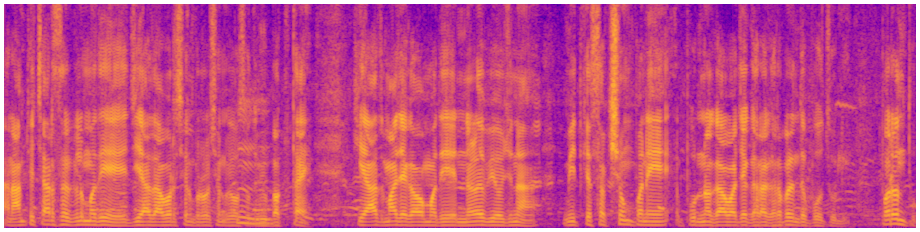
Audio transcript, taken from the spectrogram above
आणि आमच्या चार सर्कलमध्ये जी आज आवर्षण प्रवर्षण व्यवस्था तुम्ही बघताय की आज माझ्या गावामध्ये नळ योजना मी इतक्या सक्षमपणे पूर्ण गावाच्या घराघरापर्यंत पोहोचवली. परंतु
